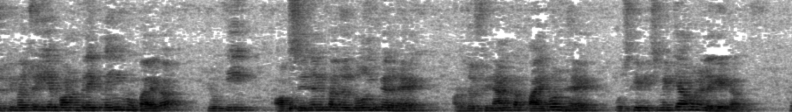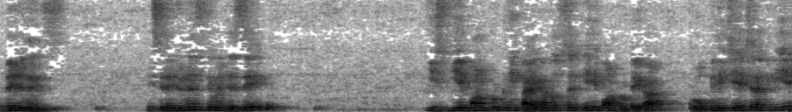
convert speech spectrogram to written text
क्योंकि बच्चों, ये बॉन्ड ब्रेक नहीं हो पाएगा, क्योंकि ऑक्सीजन का जो लोन पेयर है और जो फिनाल का पाइबॉन्ड है, उसके बीच में क्या होने लगेगा? रेजोनेंस इस रेजोनेंस की वजह से इस ये बॉन्ड टूट नहीं पाएगा तो सिर्फ़ यही बॉन्ड टूटेगा ओ के नीचे एच रख लिए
